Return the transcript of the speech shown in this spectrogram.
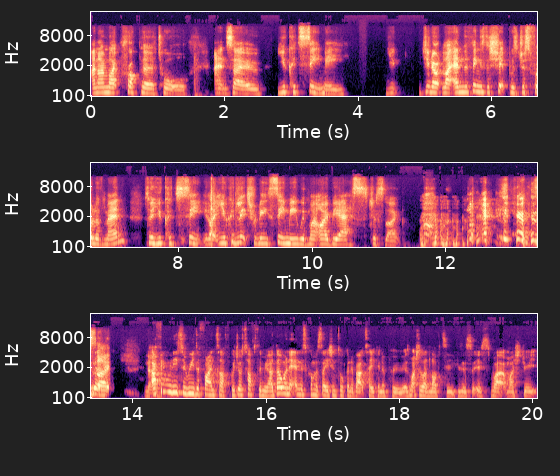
and i'm like proper tall and so you could see me do you know like and the thing is the ship was just full of men so you could see like you could literally see me with my ibs just like it was Yeah. like no I think we need to redefine tough because you're tough to me. I don't want to end this conversation talking about taking a poo as much as I'd love to because it's, it's right up my street.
